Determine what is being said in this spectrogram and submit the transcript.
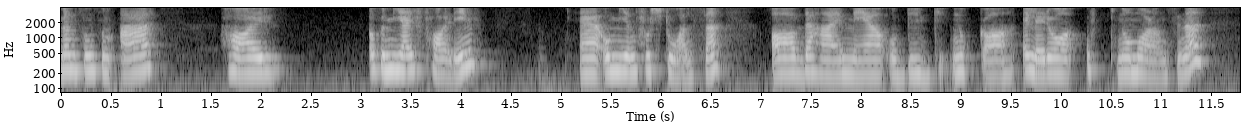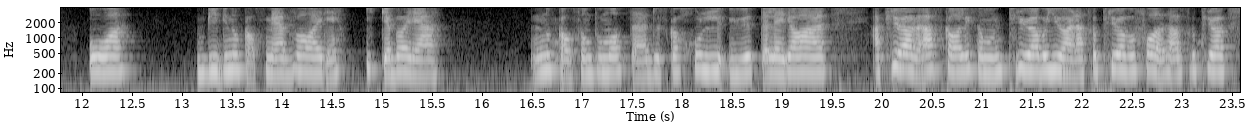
men sånn som jeg har altså min erfaring eh, og min forståelse av det her med å bygge noe, eller å oppnå målene sine, og bygge noe som er varig, ikke bare noe som på en måte du skal holde ut, eller ja, jeg, prøver, jeg skal liksom prøve å gjøre det, jeg skal prøve å få det til. jeg skal prøve...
